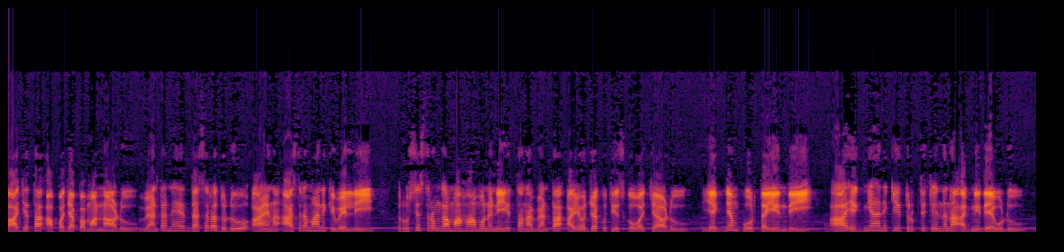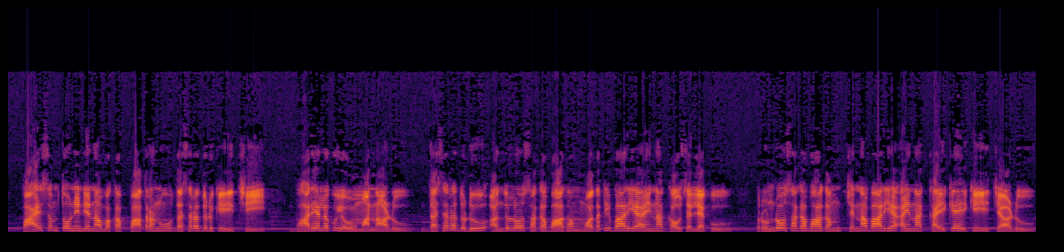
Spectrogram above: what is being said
బాధ్యత అప్పజెప్పమన్నాడు. వెంటనే దశరథుడు ఆయన ఆశ్రమానికి వెళ్ళి ఋష్యశృంగ మహామునిని తన వెంట అయోధ్యకు తీసుకువచ్చాడు. యజ్ఞం పూర్తయింది. ఆ యజ్ఞానికి తృప్తి చెందిన అగ్నిదేవుడు పాయసంతో నిండిన ఒక పాత్రను దశరథుడికి ఇచ్చి భార్యలకు ఇవ్వమన్నాడు దశరథుడు అందులో సగభాగం మొదటి భార్య అయిన కౌశల్యకు రెండో సగభాగం చిన్న భార్య అయిన కైకేయికి ఇచ్చాడు.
